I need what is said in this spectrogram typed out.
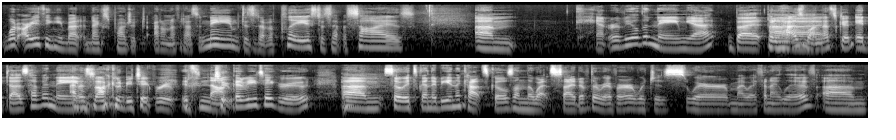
what are you thinking about a next project? I don't know if it has a name. Does it have a place? Does it have a size? Can't reveal the name yet, but But it has uh, one. That's good. It does have a name, And it's not going to be Take Root. It's not going to be Take Root. Um, so it's going to be in the Catskills on the west side of the river, which is where my wife and I live. Um,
